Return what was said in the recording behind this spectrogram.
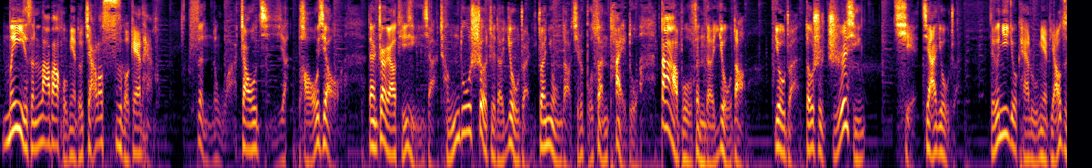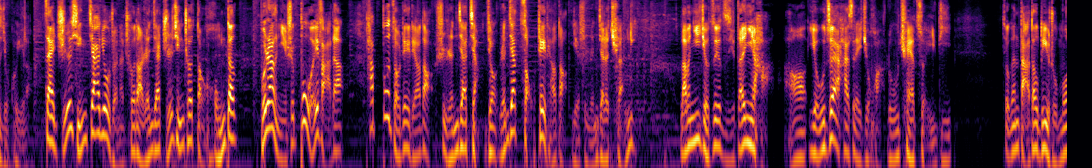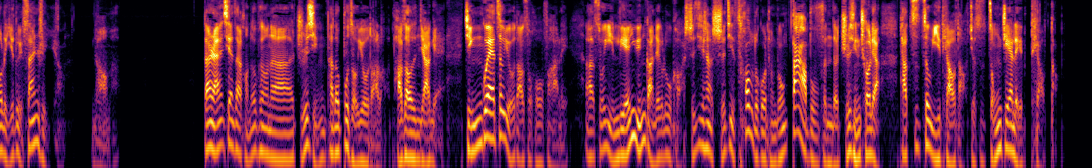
每一声喇叭后面都加了十个感叹号，愤怒啊，着急呀，咆哮啊。但这儿要提醒一下，成都设置的右转专用道其实不算太多，大部分的右道右转都是直行且加右转。这个你就看路面标志就可以了，在直行加右转的车道，人家直行车等红灯不让你是不违法的，他不走这条道是人家讲究，人家走这条道也是人家的权利，那么你就只有自己等一下啊，右转还是那句话，路权最低，就跟打斗地主摸了一对三是一样的，你知道吗？当然，现在很多朋友呢，直行他都不走右道了，怕遭人家爱。尽管走右道是合法的啊，所以连云港这个路口，实际上实际操作的过程中，大部分的直行车辆它只走一条道，就是中间那条道。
